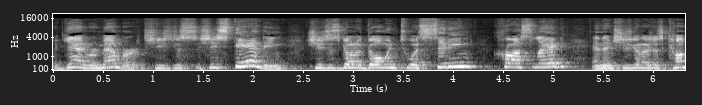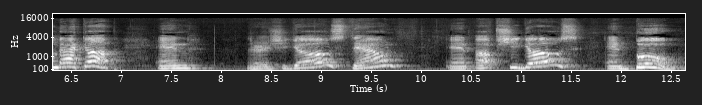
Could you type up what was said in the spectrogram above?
Again, remember, she's just she's standing. She's just going to go into a sitting cross leg and then she's going to just come back up and there she goes, down and up she goes and boom.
